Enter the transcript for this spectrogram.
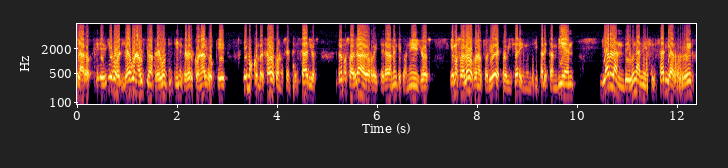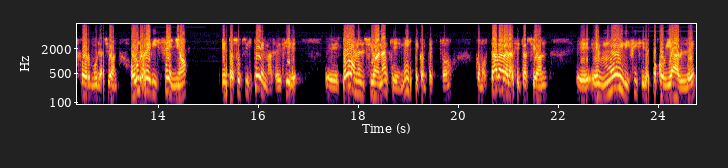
Claro, eh, Diego, le hago una última pregunta y tiene que ver con algo que hemos conversado con los empresarios, lo hemos hablado reiteradamente con ellos, hemos hablado con autoridades provinciales y municipales también, y hablan de una necesaria reformulación o un rediseño de estos subsistemas, es decir, eh, todos mencionan que en este contexto, como está dada la situación, eh, es muy difícil, es poco viable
